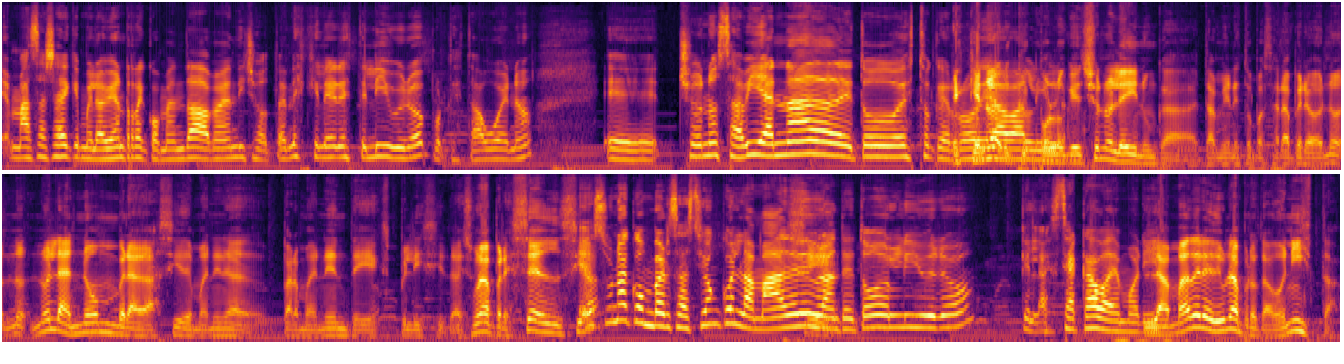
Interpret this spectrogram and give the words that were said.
eh, más allá de que me lo habían recomendado, me habían dicho, tenés que leer este libro porque está bueno. Eh, yo no sabía nada de todo esto que Es que rodeaba no, el que por lo que yo no leí nunca, también esto pasará, pero no, no, no la nombra así de manera permanente y explícita. Es una presencia. Es una conversación con la madre Sí. durante todo el libro, que la- se acaba de morir. La madre de una protagonista.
